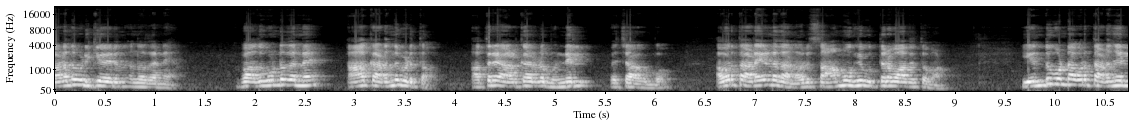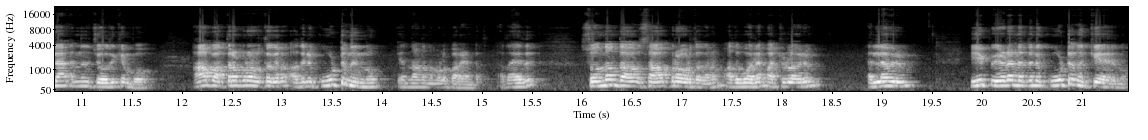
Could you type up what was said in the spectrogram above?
കടന്നുപിടിക്കുകയായിരുന്നു എന്ന് തന്നെയാണ്. അപ്പോൾ അതുകൊണ്ട് തന്നെ ആ കടന്നുപിടുത്തം അത്ര ആൾക്കാരുടെ മുന്നിൽ വെച്ചാകുമ്പോൾ അവർ തടയേണ്ടതാണ്. ഒരു സാമൂഹിക ഉത്തരവാദിത്വമാണ്. എന്തുകൊണ്ട് അവർ തടഞ്ഞില്ല എന്ന് ചോദിക്കുമ്പോൾ ആ പത്രപ്രവർത്തകർ അതിന് കൂട്ടുനിന്നു എന്നാണ് നമ്മൾ പറയേണ്ടത്. അതായത് സ്വന്തം സഹപ്രവർത്തകനും അതുപോലെ മറ്റുള്ളവരും എല്ലാവരും ഈ പീഡനത്തിന് കൂട്ടു നിൽക്കുകയായിരുന്നു.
